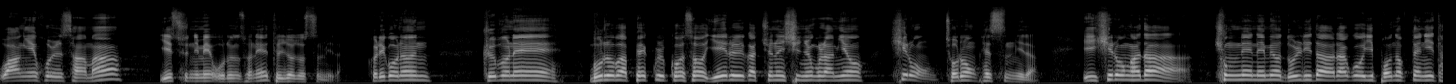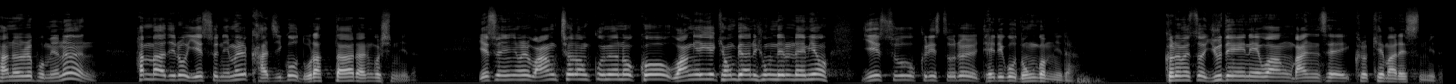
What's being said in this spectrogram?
왕의 홀 삼아 예수님의 오른손에 들려줬습니다. 그리고는 그분의 무릎 앞에 꿇고서 예를 갖추는 신용을 하며 희롱, 조롱했습니다. 이 희롱하다, 흉내내며 놀리다라고 이 번역된 이 단어를 보면은 한마디로 예수님을 가지고 놀았다라는 것입니다. 예수님을 왕처럼 꾸며놓고 왕에게 경배하는 흉내를 내며 예수 그리스도를 데리고 논 겁니다. 그러면서 유대인의 왕 만세 그렇게 말했습니다.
